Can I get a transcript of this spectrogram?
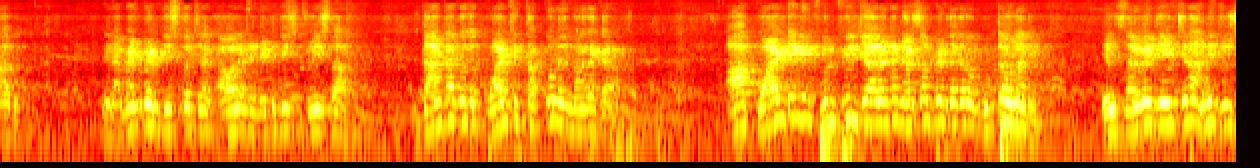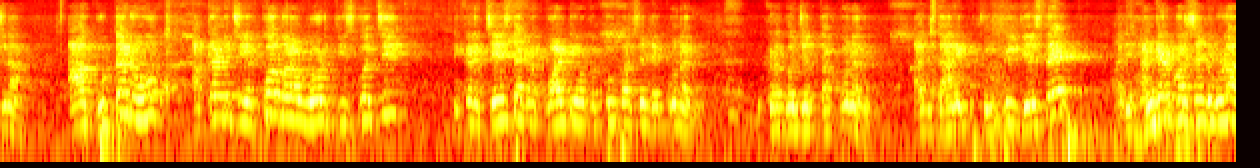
కాదు. నేను అమెండ్మెంట్ తీసుకొచ్చిన కావాలంటే నెట్ తీసి చూపిస్తా. దాంట్లో కొంత క్వాలిటీ తక్కువ ఉన్నది మన దగ్గర. ఆ క్వాలిటీని ఫుల్ఫిల్ చేయాలంటే నర్సంపేట దగ్గర ఒక గుట్ట ఉన్నది. నేను సర్వే చేయించిన అన్ని చూసిన. ఆ గుట్టను అక్కడ నుంచి ఎక్కువ మనం లోడ్ తీసుకొచ్చి ఇక్కడ చేస్తే అక్కడ క్వాలిటీ ఒక టూ పర్సెంట్ ఎక్కువ ఉన్నది. ఇక్కడ కొంచెం తక్కువ ఉన్నది. అది దానికి ఫుల్ఫిల్ చేస్తే అది హండ్రెడ్ పర్సెంట్ కూడా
